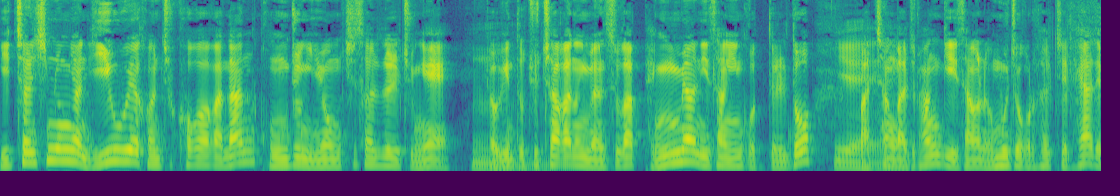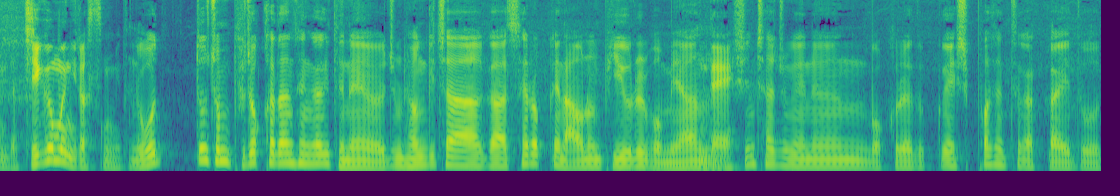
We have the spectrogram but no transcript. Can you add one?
2016년 이후에 건축 허가가 난 공중 이용 시설들 중에 여긴 또 주차 가능 면수가 100면 이상인 곳들도 음. 예. 마찬가지로 한기 이상을 의무적으로 설치를 해야 됩니다. 지금은 이렇습니다. 이것도 좀 부족하다는 생각이 드네요. 요즘 전기차가 새롭게 나오는 비율을 보면 네. 신차 중에는 뭐 그래도 꽤 10% 가까이도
